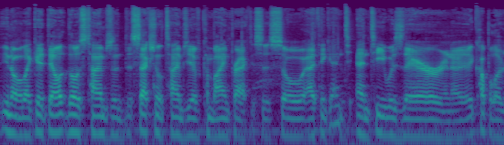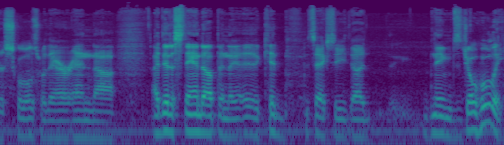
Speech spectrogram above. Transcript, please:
you know, like at tho- those times, the sectional times, you have combined practices. So I think NT, was there, and a, a couple other schools were there, and uh, I did a stand up, and the, the kid, it's actually uh, named Joe Hooley,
